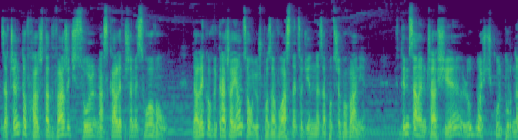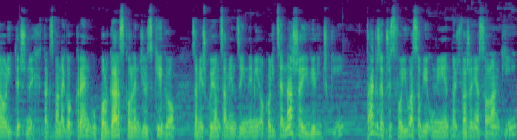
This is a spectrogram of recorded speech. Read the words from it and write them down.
zaczęto w Hallstatt ważyć sól na skalę przemysłową, daleko wykraczającą już poza własne codzienne zapotrzebowanie. W tym samym czasie ludność kultur neolitycznych tzw. Tak kręgu polgarsko-lędzielskiego, zamieszkująca m.in. okolice naszej Wieliczki, także przyswoiła sobie umiejętność ważenia solanki,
